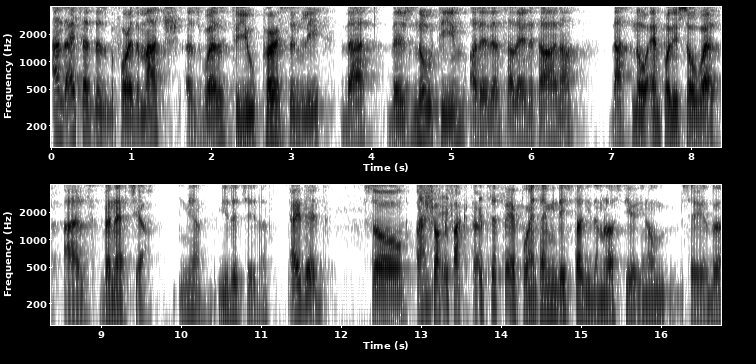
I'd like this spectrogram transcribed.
And I said this before the match as well to you personally that there's no team other than Salernitana that know Empoli so well as Venezia. Yeah, you did say that. I did. So a And shock it's, factor. It's a fair point. I mean, they studied them last year, you know, Serie B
